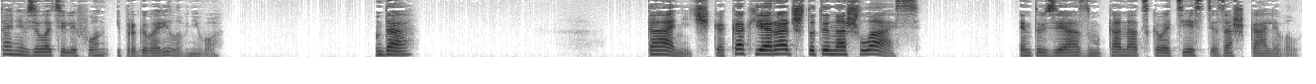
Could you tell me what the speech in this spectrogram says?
Таня взяла телефон и проговорила в него. «Да». «Танечка, как я рад, что ты нашлась!» Энтузиазм канадского тестя зашкаливал.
